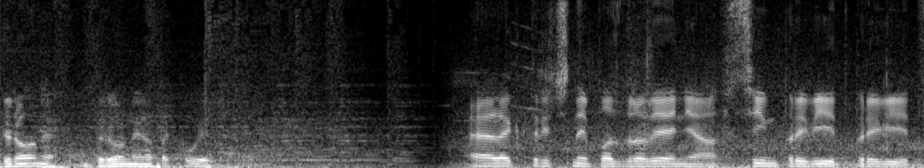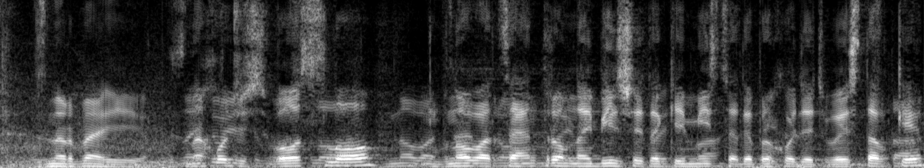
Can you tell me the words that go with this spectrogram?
Дрони. Дрони атакують. Електричне поздравлення. Всім привіт, привіт з Норвегії. Знаходжусь в Осло, в Нова центром, найбільше таке місце, де проходять виставки.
